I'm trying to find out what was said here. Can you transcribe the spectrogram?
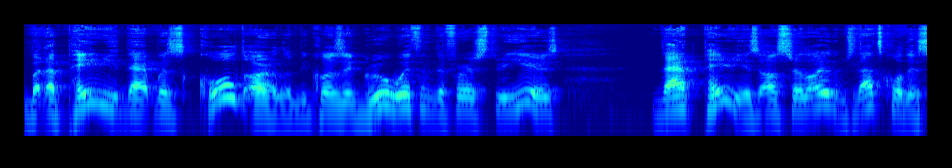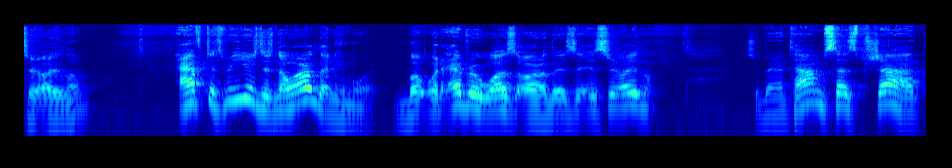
But a peri that was called Arla because it grew within the first three years, that peri is Asr Oilam. So that's called Isra Oilam. After three years, there's no Arla anymore. But whatever was Arla is Isra Oilam. So Benatam says Pshat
